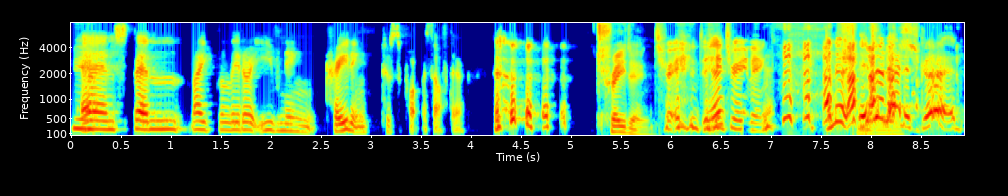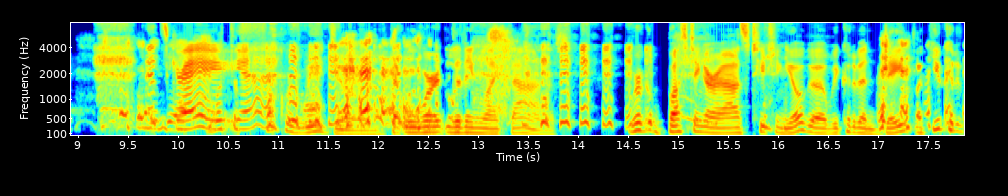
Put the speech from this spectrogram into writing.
Yeah. and spend like the later evening trading to support myself there. Trading. Trade day Yeah. trading. And the internet is good. in It's India. great. What the yeah. fuck were we doing that we weren't living like that? We're busting our ass teaching yoga. We could have been date like you could have.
